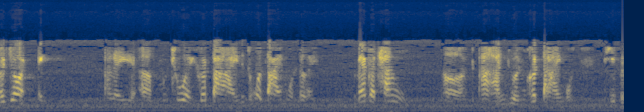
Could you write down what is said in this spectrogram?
พระยอดไอ้อะไรผู้ช่วยก็ตายทุกคนตายหมดเลย แม้กระทั่งอาหารยวนก็ตายหมด ที่ไป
